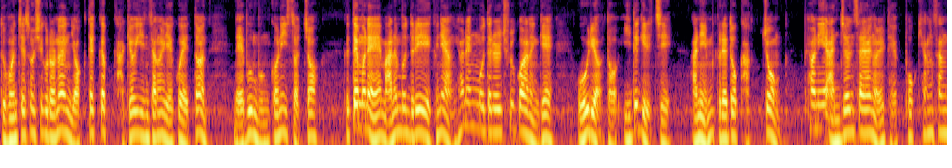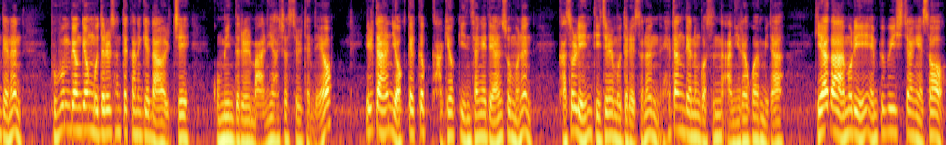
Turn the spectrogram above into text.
두 번째 소식으로는 역대급 가격 인상을 예고했던 내부 문건이 있었죠. 그 때문에 많은 분들이 그냥 현행 모델을 출고하는 게 오히려 더 이득일지 아님 그래도 각종 편의 안전 사양을 대폭 향상되는 부분 변경 모델을 선택하는 게 나을지 고민들을 많이 하셨을 텐데요. 일단 역대급 가격 인상에 대한 소문은 가솔린 디젤 모델에서는 해당되는 것은 아니라고 합니다. 기아가 아무리 MPV 시장에서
